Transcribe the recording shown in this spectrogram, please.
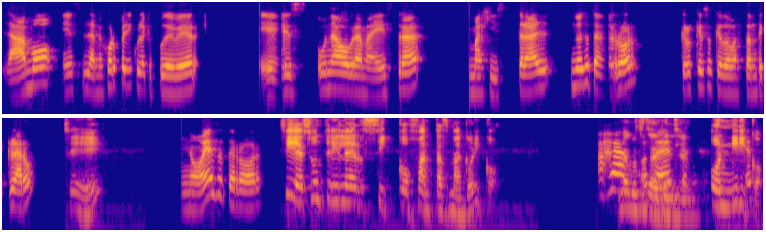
La amo, es la mejor película que pude ver. Es una obra maestra, magistral. No es de terror, Creo que eso quedó bastante claro. Sí. No es de terror. Sí, es un thriller psicofantasmagórico. Ajá. Me gusta esa definición. Onírico.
